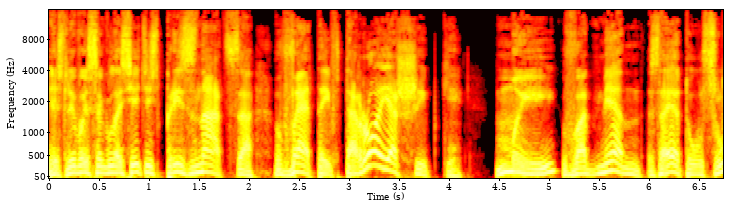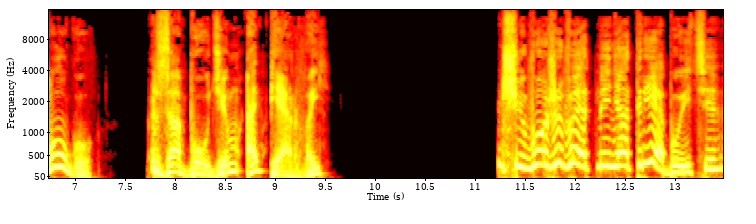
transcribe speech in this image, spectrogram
Если вы согласитесь признаться в этой второй ошибке, мы в обмен за эту услугу забудем о первой. «Чего же вы от меня требуете?»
